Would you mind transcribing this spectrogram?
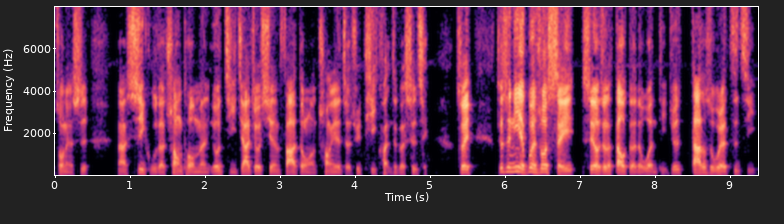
重点是。那戏股的创投们有几家就先发动了创业者去提款这个事情，所以就是你也不能说谁谁有这个道德的问题，就是大家都是为了自己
